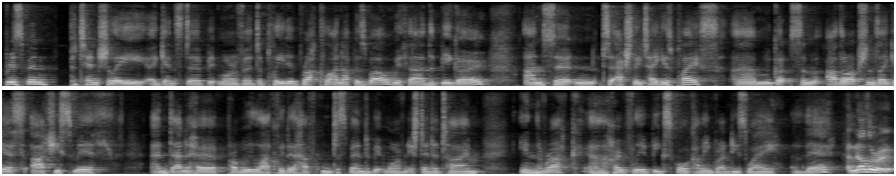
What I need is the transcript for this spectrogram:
Brisbane, potentially against a bit more of a depleted ruck lineup as well, with uh, the Big O uncertain to actually take his place. Um, we've got some other options, I guess. Archie Smith and Danaher probably likely to have to spend a bit more of an extended time in the ruck. Uh, hopefully, a big score coming Grundy's way there. Another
